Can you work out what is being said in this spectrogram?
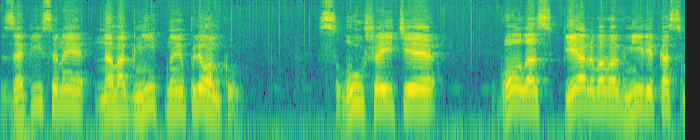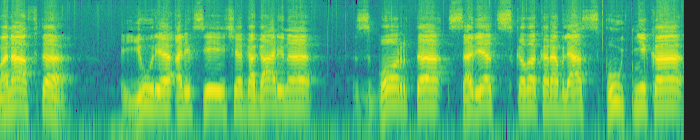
записаны на магнитную пленку. Слушайте голос первого в мире космонавта Юрия Алексеевича Гагарина с борта советского корабля «Спутника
